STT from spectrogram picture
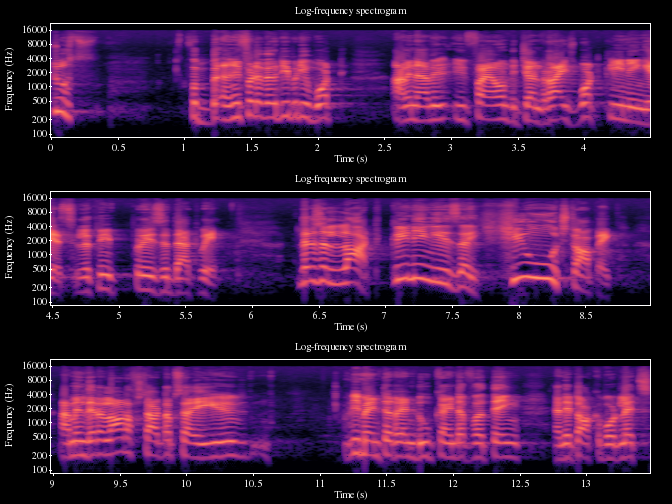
to, for benefit of everybody, what I mean, I will, if I want to generalize what cleaning is, let me phrase it that way. There is a lot. Cleaning is a huge topic. I mean, there are a lot of startups I we mentor and do kind of a thing, and they talk about let's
